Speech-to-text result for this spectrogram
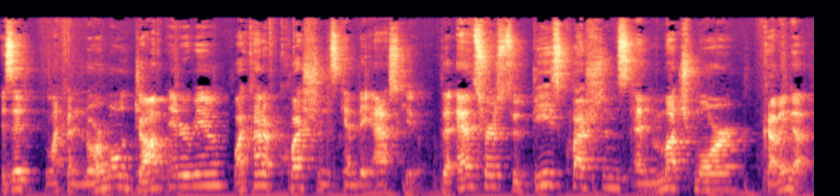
Is it like a normal job interview? What kind of questions can they ask you? The answers to these questions and much more coming up.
